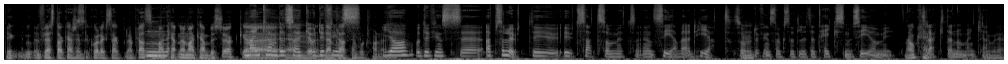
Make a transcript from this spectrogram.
De flesta har kanske inte koll exakt på den platsen, man kan, men man kan besöka, man kan besöka en, och det den finns, platsen fortfarande. Ja, och det finns eh, absolut, det är ju utsatt som ett, en sevärdhet. Så mm. Det finns också ett litet häxmuseum i okay. trakten och man kan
